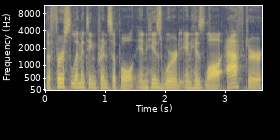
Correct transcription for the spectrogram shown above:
the first limiting principle in His Word, in His law, after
